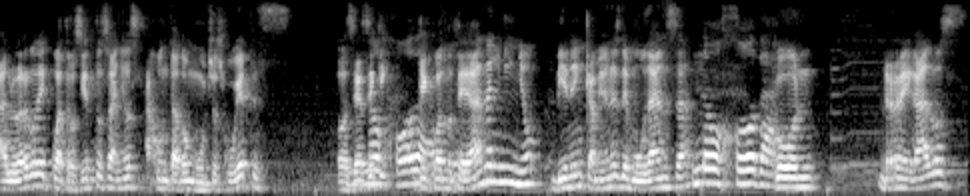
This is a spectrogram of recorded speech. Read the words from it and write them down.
a lo largo de 400 años ha juntado muchos juguetes. O sea, No que, jodas, que cuando te dan al niño, vienen camiones de mudanza No joda. con regalos,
